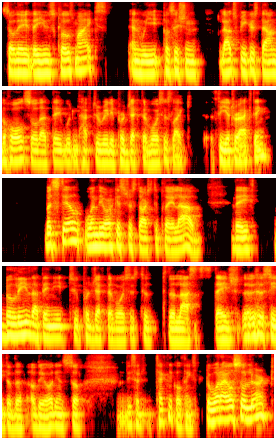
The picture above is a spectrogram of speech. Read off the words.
So they they use closed mics, and we position loudspeakers down the hall so that they wouldn't have to really project their voices like theater acting. But still, when the orchestra starts to play loud, they believe that they need to project their voices to, to the last stage the seat of the of the audience. So these are technical things. But what I also learned,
